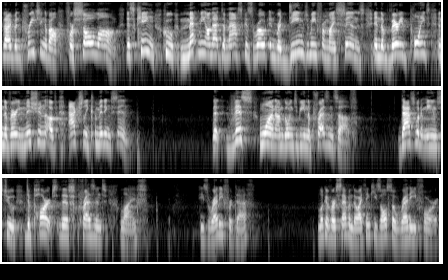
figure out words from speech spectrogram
that I've been preaching about for so long. This king who met me on that Damascus road and redeemed me from my sins in the very point, in the very mission of actually committing sin. That this one I'm going to be in the presence of. That's what it means to depart this present life. He's ready for death. Look at verse 7, though. I think he's also ready for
